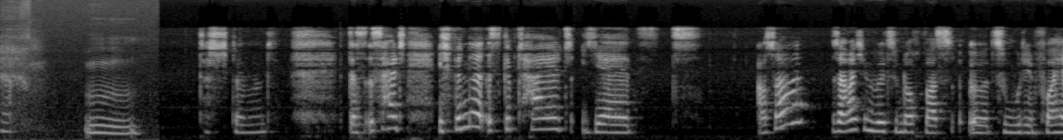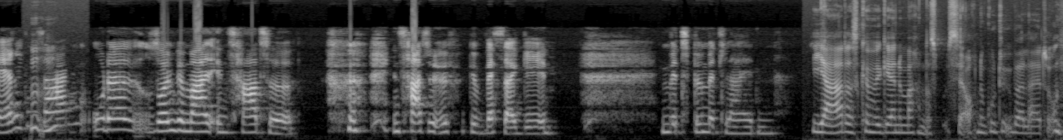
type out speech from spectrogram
Ja. Mm. Das stimmt. Das ist halt, ich finde, es gibt halt jetzt, außer Sarahchen, willst du noch was äh, zu den vorherigen mhm. sagen? Oder sollen wir mal ins harte, ins harte Gewässer gehen? mit bemitleiden. Ja, das können wir gerne machen. Das ist ja auch eine gute Überleitung.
